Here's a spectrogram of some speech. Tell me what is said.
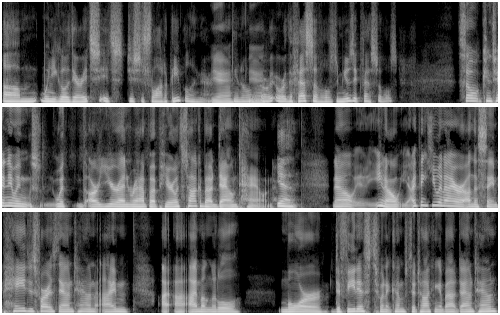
um, when you go there, it's it's just just a lot of people in there. Yeah. You know, yeah. or or the festivals, the music festivals. So continuing with our year-end wrap-up here, let's talk about downtown. Yeah, Now, you know, I think you and I are on the same page as far as downtown. I'm, I, I- I'm a little more defeatist when it comes to talking about downtown.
